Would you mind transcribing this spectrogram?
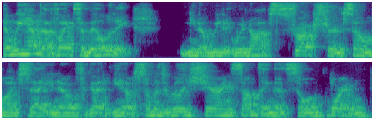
and we have that flexibility you know, we, we're not structured so much that, you know, if we got, you know, someone's really sharing something that's so important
